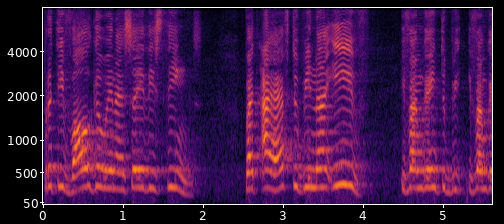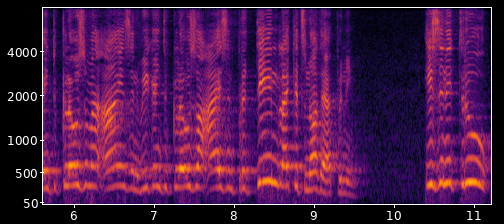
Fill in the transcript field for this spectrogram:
pretty vulgar when I say these things, but I have to be naive. If I'm going to be, if I'm going to close my eyes and we're going to close our eyes and pretend like it's not happening, isn't it true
